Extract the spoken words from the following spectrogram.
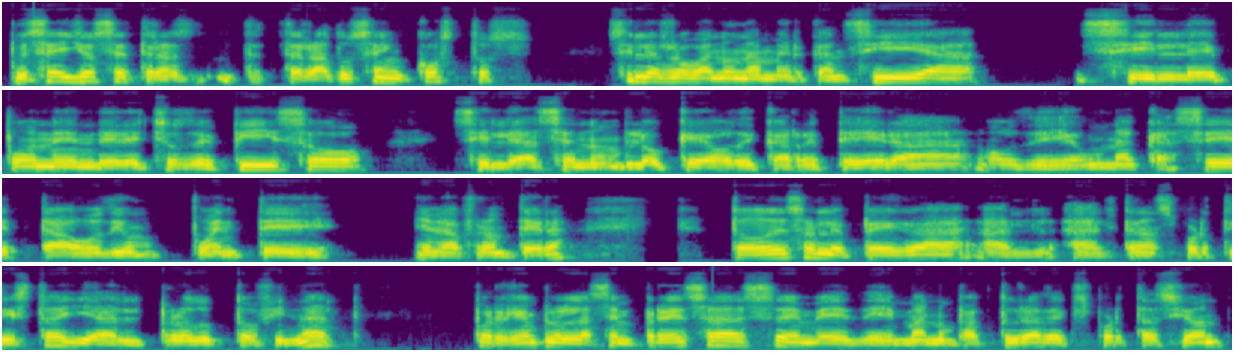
pues ellos se traducen en costos si le roban una mercancía, si le ponen derechos de piso, si le hacen un bloqueo de carretera o de una caseta o de un puente en la frontera, todo eso le pega al, al transportista y al producto final. Por ejemplo, las empresas em, de manufactura de exportación,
